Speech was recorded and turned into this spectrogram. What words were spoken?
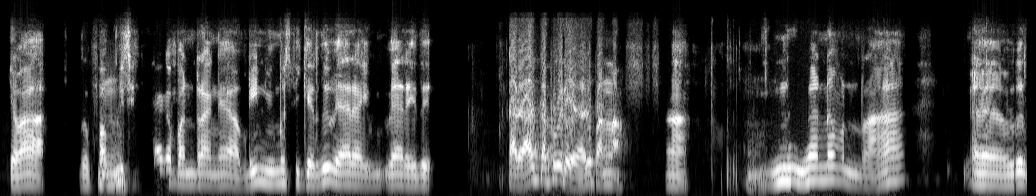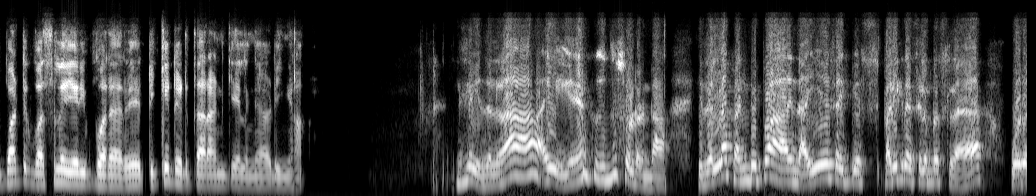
ஓகேவா? இப்போ பப்ளிசிட்டிக்காக பண்றாங்க அப்படின்னு விமர்சிக்கிறது வேற வேற இது. அது அது தப்பு கிடையாது. அது பண்ணலாம். இவன் என்ன பண்றான்? ஒரு பாட்டுக்கு பஸ்ல ஏறி போறாரு. டிக்கெட் எடுத்தாரான்னு கேளுங்க அப்படிங்கிறான். இல்ல இதெல்லாம் எனக்கு இது சொல்றேன்டா. இதெல்லாம் கண்டிப்பா இந்த ஐஏஎஸ் ஐபிஎஸ் படிக்கிற சிலபஸ்ல ஒரு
